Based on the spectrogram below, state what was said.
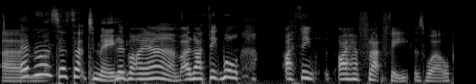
Um, Everyone says that to me. No, but I am, and I think well. I think I have flat feet as well,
